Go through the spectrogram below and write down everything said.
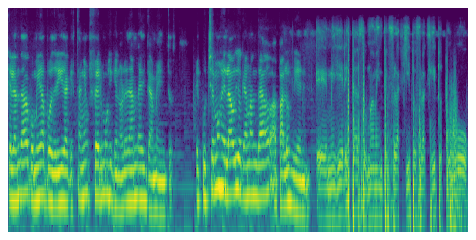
que le han dado comida podrida, que están enfermos y que no le dan medicamentos. Escuchemos el audio que ha mandado a Palos Vienen. Eh, Miguel está sumamente flaquito, flaquito. Tuvo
